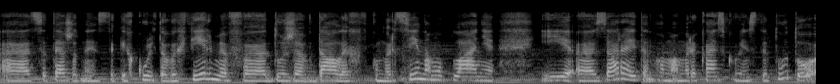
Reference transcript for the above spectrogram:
Е, Це теж один з таких культових фільмів, е, дуже вдалих в комерційному плані. І е, за рейтингом американського інституту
